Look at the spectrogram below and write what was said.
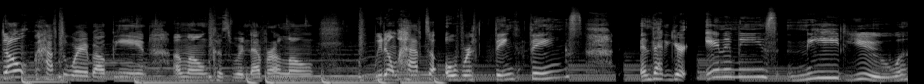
don't have to worry about being alone because we're never alone. We don't have to overthink things and that your enemies need you.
